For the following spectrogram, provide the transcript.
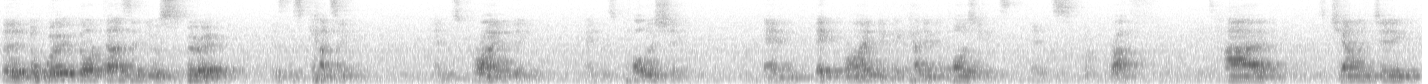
the, the work God does in your spirit is this cutting and this grinding and this polishing. And that grinding, that cutting, that polishing, it's, it's rough, it's hard, it's challenging,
